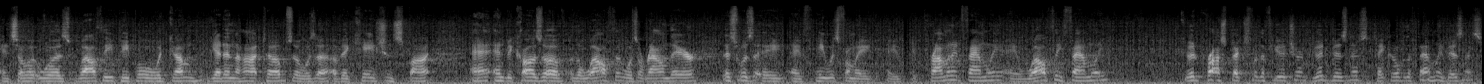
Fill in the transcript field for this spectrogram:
And so it was wealthy people would come get in the hot tub, so it was a, a vacation spot. And, and, because of the wealth that was around there, this was a, a he was from a, a, a prominent family, a wealthy family, good prospects for the future, good business, take over the family business,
